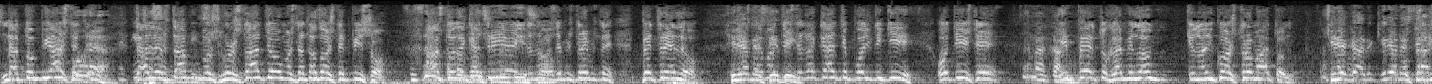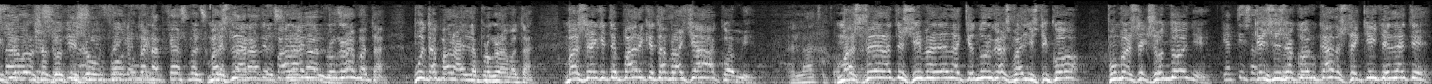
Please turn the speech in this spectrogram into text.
Να τον πιάσετε. Τα λεφτά που μας χρωστάτε όμως θα τα δώσετε πίσω. Από το 2013 έχετε να μας επιστρέψετε πετρέλαιο. Κυρία Σταματήστε να κάνετε πολιτική ότι είστε υπέρ των χαμηλών κοινωνικών στρωμάτων. Κύριε, κύριε Ανεστήτη, θέλω να σας ρωτήσω. Συμφωνούμε να πιάσουμε τους Μας λέγατε παράλληλα προγράμματα. Πού είναι τα παράλληλα προγράμματα; Μας έχετε πάρει και τα βραχιά ακόμη. Μας φέρατε σήμερα ένα καινούργιο ασφαλιστικό που μας εξοντώνει. Και εσείς ακόμη κάθεστε εκεί και λέτε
